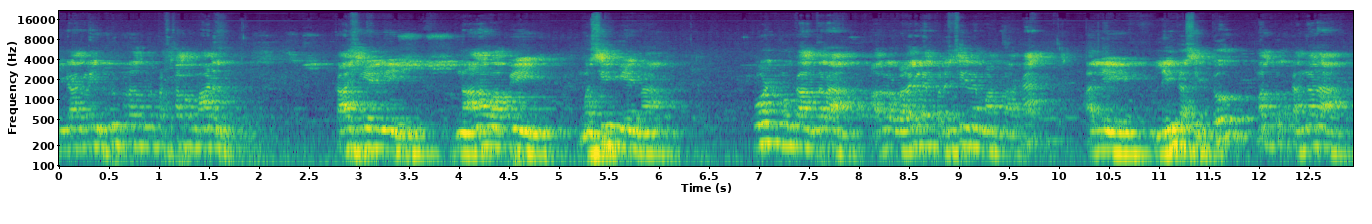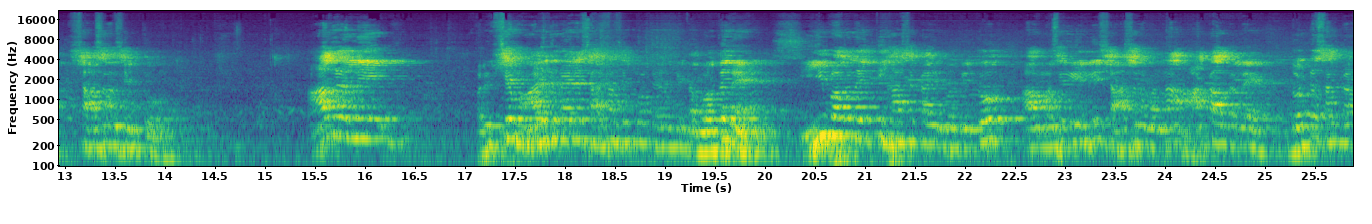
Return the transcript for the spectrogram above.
ಈಗಾಗಲೇ ಗುರುಕುಲವನ್ನು ಪ್ರಸ್ತಾಪ ಮಾಡಿದ್ರು. ಕಾಶಿಯಲ್ಲಿ ನಾನಾವಾಪಿ ಮಸೀದಿಯನ್ನು ಕೋರ್ಟ್ ಮುಖಾಂತರ ಅದರ ಒಳಗಡೆ ಪರಿಶೀಲನೆ ಮಾಡಿದಾಗ ಅಲ್ಲಿ ಲಿಂಗ ಸಿಕ್ತು ಮತ್ತು ಕನ್ನಡ ಶಾಸನ ಸಿಕ್ತು. ಅಲ್ಲಿ ಪರೀಕ್ಷೆ ಮಾಡಿದ ಮೇಲೆ ಶಾಸನ ಸಿಕ್ತು ಅಂತ ಹೇಳೋದಕ್ಕಿಂತ ಮೊದಲೇ ಈ ಭಾಗದ ಇತಿಹಾಸಕ್ಕಾಗಿ ಗೊತ್ತಿತ್ತು, ಆ ಮಸೀದಿಯಲ್ಲಿ ಶಾಸನವನ್ನು ಆ ಕಾಲದಲ್ಲೇ ದೊಡ್ಡ ಸಂಕಣ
